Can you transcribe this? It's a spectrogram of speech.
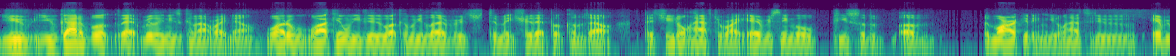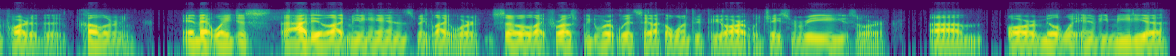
you you've got a book that really needs to come out right now. What do what can we do? What can we leverage to make sure that book comes out? That you don't have to write every single piece of the of the marketing. You don't have to do every part of the coloring. And that way, just the idea like many hands make light work. So, like for us, we'd work with say like a one through three art with Jason Reeves or um, or Milton with MV Media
